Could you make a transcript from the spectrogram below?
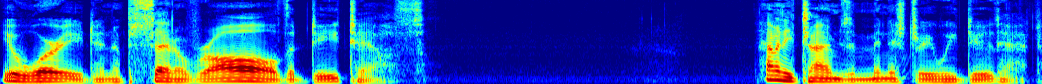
you're worried and upset over all the details. How many times in ministry we do that?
